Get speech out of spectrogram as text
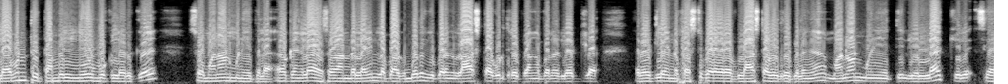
லெவன்த்து தமிழ் நியூ புக்கில் இருக்கு. ஸோ மனோன்மணியத்தில் ஓகேங்களா ஸோ அந்த லைனில் பார்க்கும்போது இங்கே பாருங்க லாஸ்ட்டாக கொடுத்துருப்பாங்க பாருங்க ரெட்ல ரெட்ல இந்த ஃபர்ஸ்ட் பேராகிராஃப் லாஸ்ட்டாக கொடுத்துருப்பாங்க மனோன்மணியத்தில் உள்ள கிளை ச-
